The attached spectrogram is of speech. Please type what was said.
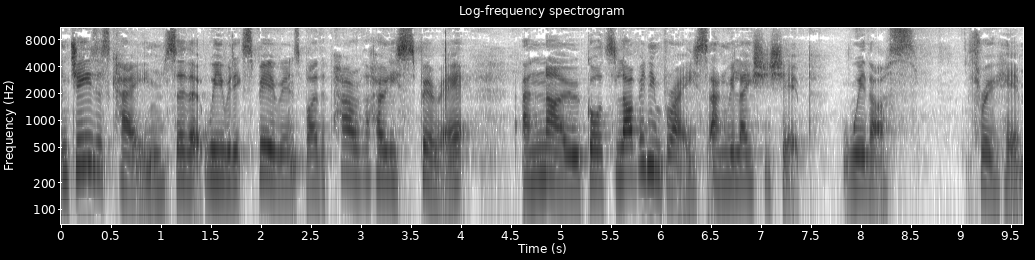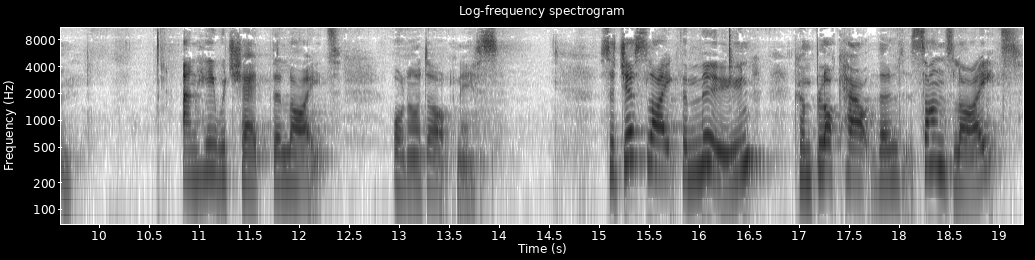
And Jesus came so that we would experience by the power of the Holy Spirit and know God's loving embrace and relationship with us through Him and he would shed the light on our darkness. So, just like the moon can block out the sun's light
